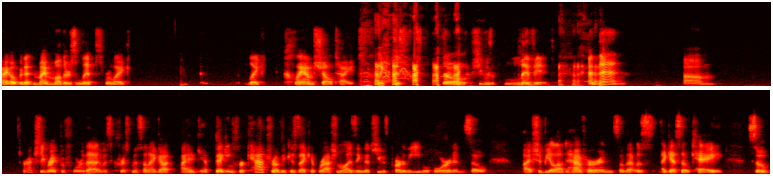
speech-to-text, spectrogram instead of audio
I opened it and my mother's lips were like like clamshell tight like just so she was livid and then um or actually right before that it was christmas and i got i had kept begging for Catra because i kept rationalizing that she was part of the evil horde and so i should be allowed to have her. And so that was i guess okay. So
